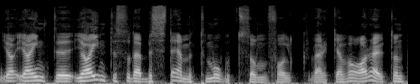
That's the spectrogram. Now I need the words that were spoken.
jag, jag, är inte, jag är inte sådär bestämt mot som folk verkar vara utan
